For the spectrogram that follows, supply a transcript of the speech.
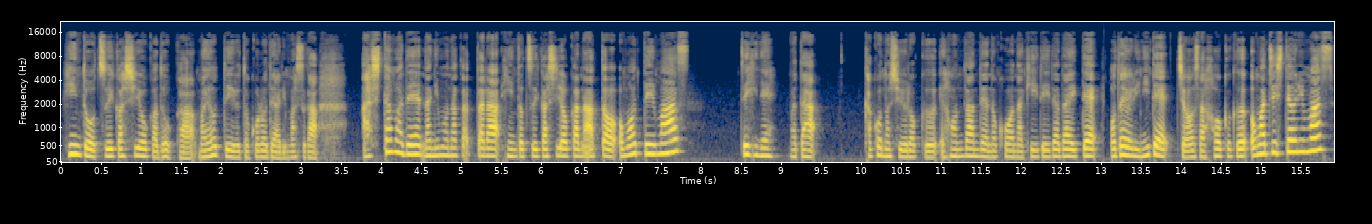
ヒントを追加しようかどうか迷っているところでありますが、明日まで何もなかったらヒント追加しようかなと思っています。ぜひね、また過去の収録、絵本探偵のコーナー聞いていただいて、お便りにて調査報告お待ちしております。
